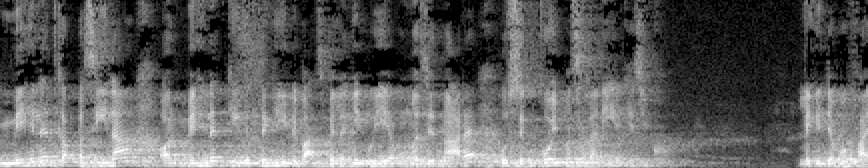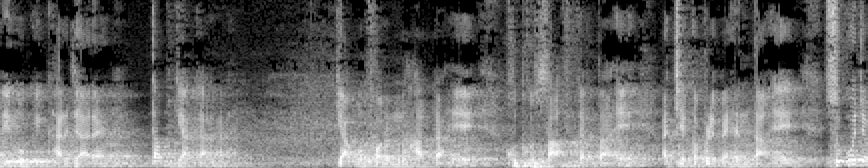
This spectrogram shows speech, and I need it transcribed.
محنت کا پسینہ اور محنت کی گندگی لباس پہ لگی ہوئی ہے، وہ مسجد میں آ رہا ہے، اس سے کوئی مسئلہ نہیں ہے کسی کو۔ لیکن جب وہ فارغ ہو کے گھر جا رہا ہے، تب کیا کر رہا ہے؟ کیا وہ فوراً نہاتا ہے، خود کو صاف کرتا ہے، اچھے کپڑے پہنتا ہے، صبح جب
